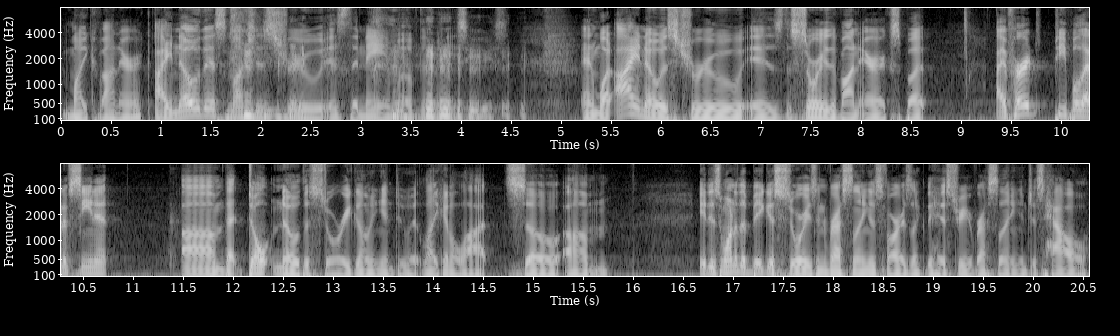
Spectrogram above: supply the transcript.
Mike Von Erich. I know this much is true is the name of the miniseries. And what I know is true is the story of the Von Erichs, but I've heard people that have seen it um, that don't know the story going into it like it a lot. So um, it is one of the biggest stories in wrestling as far as like the history of wrestling and just how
